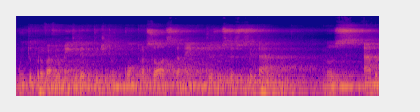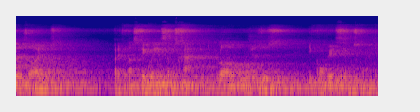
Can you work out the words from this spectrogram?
muito provavelmente deve ter tido um encontro a sós também com Jesus ressuscitado, nos abra os olhos para que nós reconheçamos rápido, logo, Jesus e conversemos com Ele.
